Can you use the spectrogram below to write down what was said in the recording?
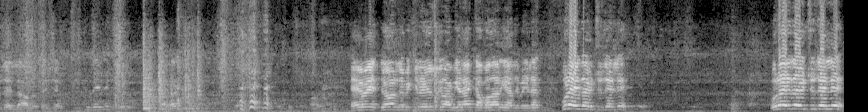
350 abi peşin. 350 Evet dördü 1 kilo 100 gram gelen kabalar geldi beyler. Burayı da 350. Burayı da 350.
